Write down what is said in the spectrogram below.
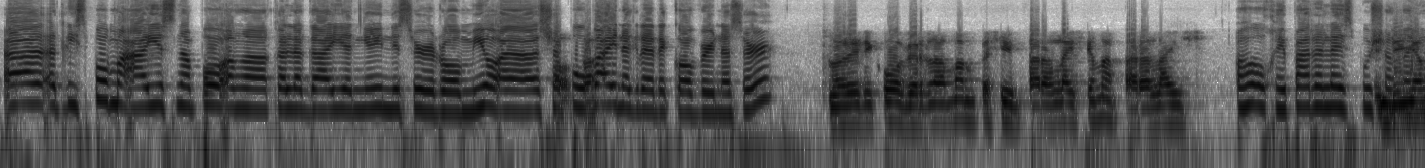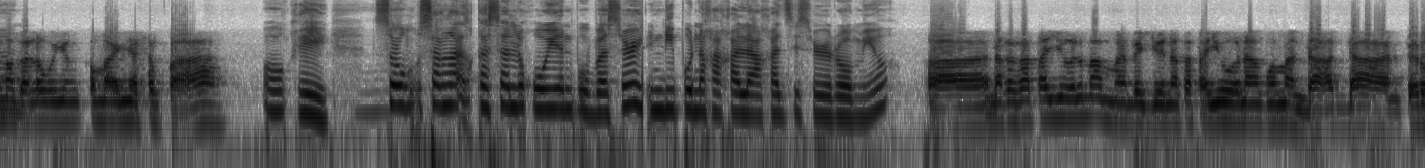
Ah, at least po maayos na po ang ah, kalagayan ngayon ni Sir Romeo. Ah, siya po Opo. ba ay nagre-recover na, sir? Nare-recover na, ma'am, kasi paralyzed siya, ma'am. Paralyzed. Oh, okay. Paralyzed po siya Hindi niya ngayon. magalaw yung kamay niya sa paa. Okay. So, sa nga- kasalukuyan po ba, sir? Hindi po nakakalakad si Sir Romeo? Ah, nakakatayo na, ma'am. Medyo nakatayo na ako, ma'am. Dahan-dahan. Pero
